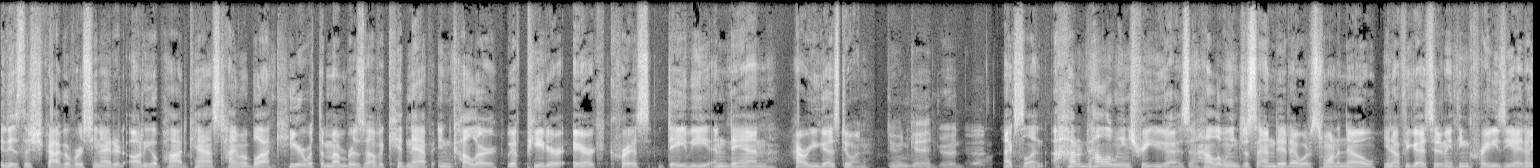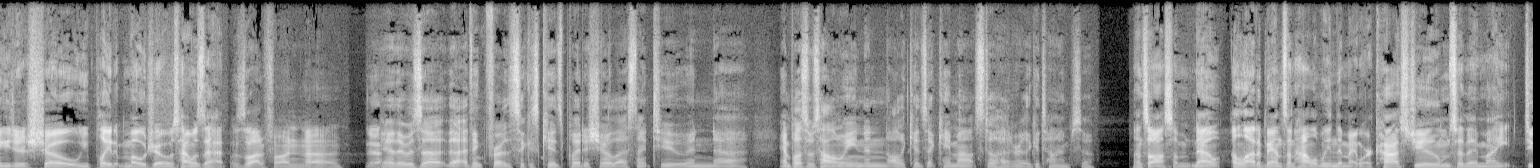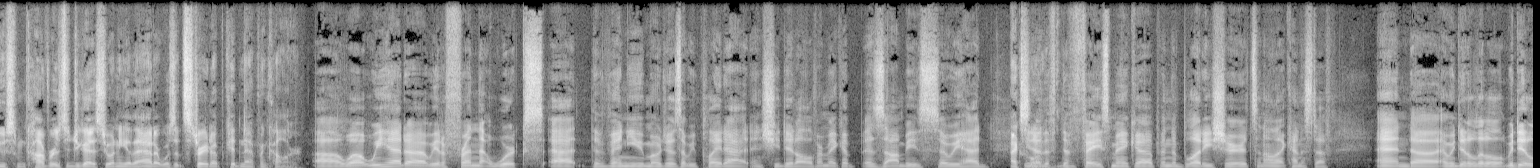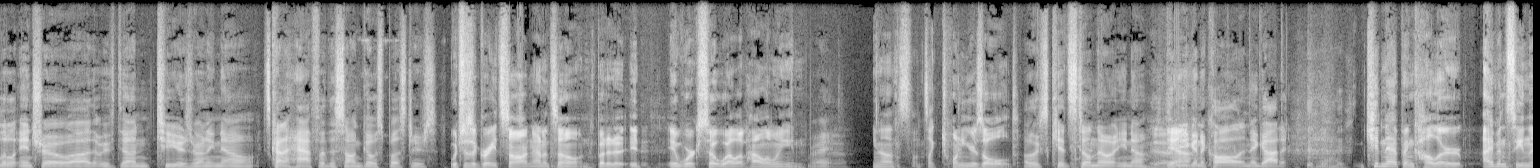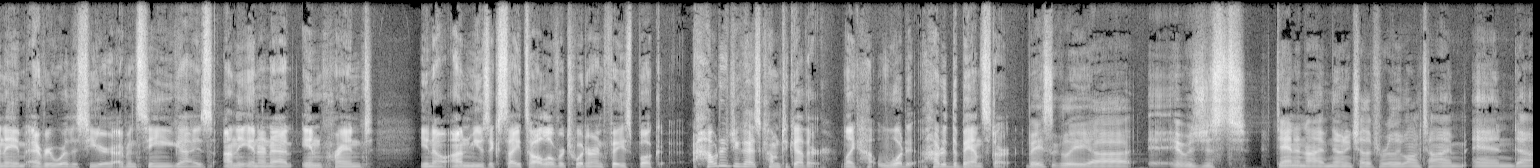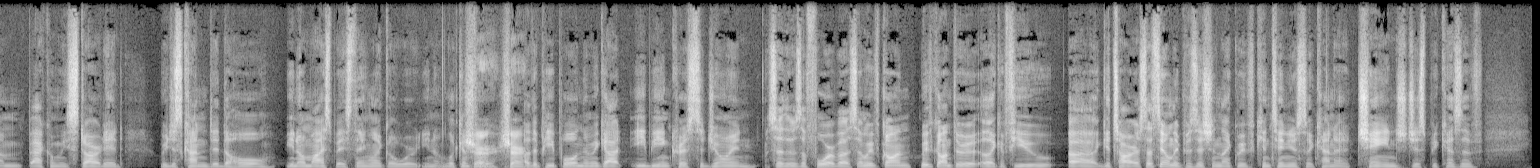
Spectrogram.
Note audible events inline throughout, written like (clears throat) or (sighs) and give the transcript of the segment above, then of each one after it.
It is the ChicagoVerseUniteD audio podcast. Jaime Black here with the members of A Kidnap in Color. We have Peter, Eric, Chris, Davey, and Dan. How are you guys doing? Doing good. Good. Excellent. How did Halloween treat you guys? Halloween just ended. I just want to know, you know, if you guys did anything crazy. I know you did a show. You played at Mojo's. How was that? It was a lot of fun. Uh, Yeah. Yeah, there was a. the- I think Forever the Sickest Kids played a show last night too, and uh, and plus it was Halloween, and all the kids that came out still had a really good time. So That's awesome. Now, a lot of bands on Halloween, they might wear costumes or they might do some covers. Did you guys do any of that, or was it straight up Kidnap in Color? Uh, well, we had uh, we had a friend that works at the venue Mojo's that we played at, and she did all of our makeup as zombies. So we had Excellent. you know the, the face makeup and the bloody shirts and all that kind of stuff. And uh, and we did a little we did a little intro uh, that we've done two years running now. It's kind of half of the song Ghostbusters, Which is a great song on its own, but it it, it works so well at Halloween. right? You know, that's, that's like 20 years old. Oh, those kids still know it, you know. Yeah. Who Yeah. you gonna call, and they got it. (laughs) Kidnap in Color, I've been seeing the name everywhere this year. I've been seeing you guys on the internet, in print, you know, on music sites, all over Twitter and Facebook. How did you guys come together? Like, how, what? How did the band start? basically uh, it it was just dan and i have known each other for a really long time and um, back when we started we just kind of did the whole you know myspace thing like oh we're you know looking Sure, for sure. other people and then we got eb and chris to join so there's the four of us and we've gone we've gone through like a few uh, guitarists that's the only position like we've continuously kind of changed just because of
